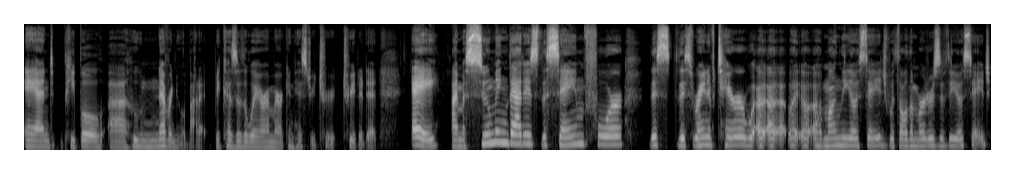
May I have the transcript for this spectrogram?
and people uh, who never knew about it because of the way our American history tr- treated it. A, I'm assuming that is the same for this this reign of terror uh, uh, uh, among the Osage with all the murders of the Osage,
